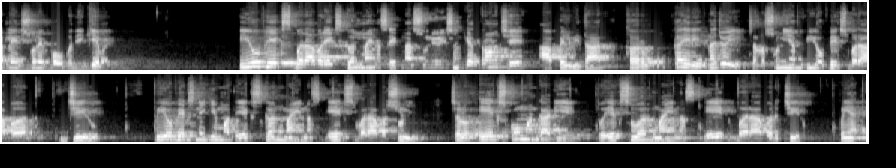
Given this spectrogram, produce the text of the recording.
એટલે સુરેખ બહુપદી કહેવાય. એક્સ બરાબર એક્સ ઘન માઇનસ એકના શૂન્યની સંખ્યા ત્રણ છે, આપેલ વિધાન ખરું. કઈ રીતના જોઈએ? ચલો શૂન્ય પી બરાબર જીરો. પી ઓફ કિંમત એક્સ ઘન માઇનસ એક્સ બરાબર શૂન્ય. ચલો એક્સ કોમન કાઢીએ. તો એક્સ વર્ગ માઇનસ એક બરાબર જીરો અહીંયા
